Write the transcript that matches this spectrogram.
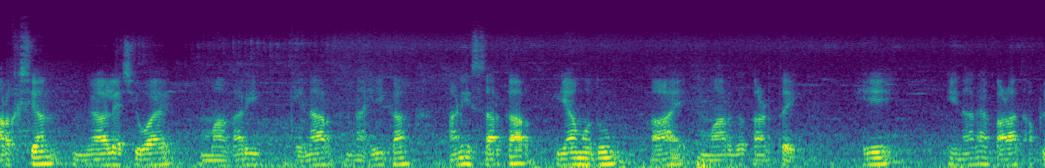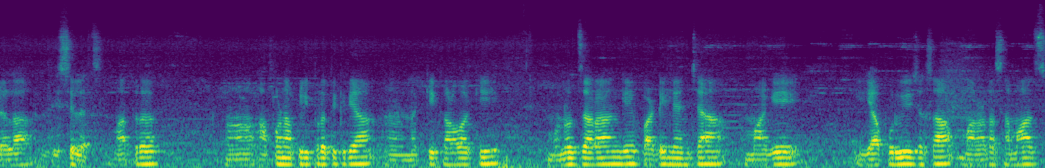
आरक्षण मिळाल्याशिवाय माघारी घेणार नाही का? आणि सरकार यामधून काय मार्ग काढतंय हे येणाऱ्या काळात आपल्याला दिसेलच. मात्र आपण आपली प्रतिक्रिया नक्की कळवा की मनोज जारांगे पाटील यांच्या मागे यापूर्वी जसा मराठा समाज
